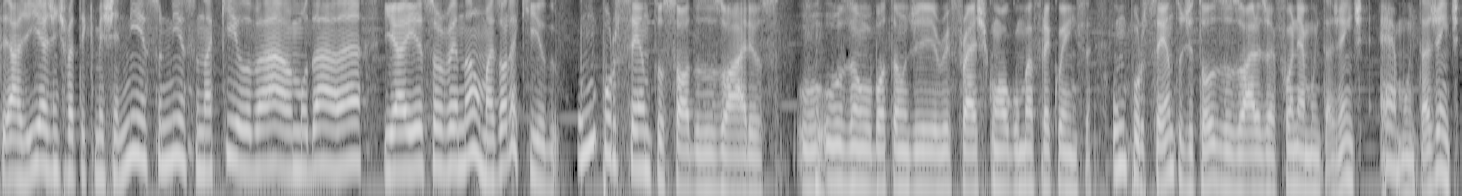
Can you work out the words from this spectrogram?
Ter, aí a gente vai ter que mexer nisso, nisso, naquilo, ah, mudar, né? E aí você vai ver, não, mas olha aqui, 1% só dos usuários usam o botão de refresh com alguma frequência. 1% de todos os usuários de iPhone é muita gente? É muita gente,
